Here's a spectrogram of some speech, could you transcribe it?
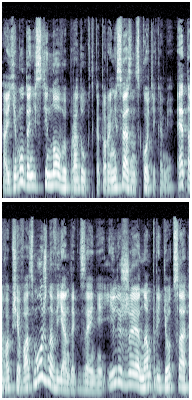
а, ему донести новый продукт, который не связан с котиками. Это вообще возможно в Яндекс.Дзене или же нам придется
